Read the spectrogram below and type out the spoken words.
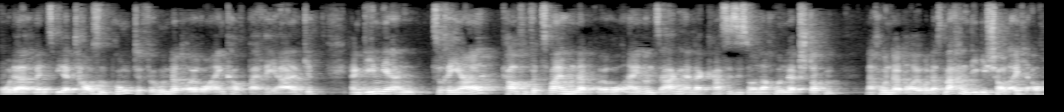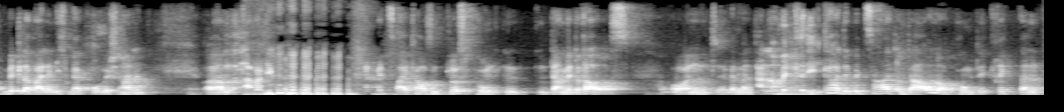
Oder wenn es wieder 1000 Punkte für 100 Euro Einkauf bei Real gibt, dann gehen wir an, zu Real, kaufen für 200 Euro ein und sagen an der Kasse, sie soll nach 100 stoppen, nach 100 Euro. Das machen die, die schaut euch auch mittlerweile nicht mehr komisch an. Ähm, aber mit 2000 Pluspunkten damit raus. Und wenn man dann noch mit Kreditkarte bezahlt und da auch noch Punkte kriegt, dann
